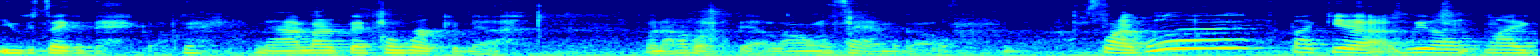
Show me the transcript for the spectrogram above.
you can take it back. Okay. Now I learned that from working there when I worked there a long time ago. It's like what? Like yeah, we don't like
